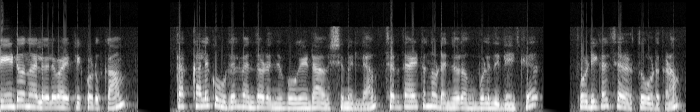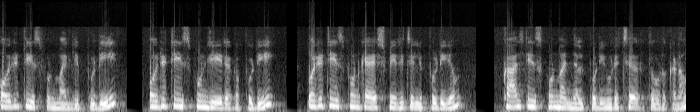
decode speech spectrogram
വീണ്ടും ഒന്ന് നല്ലപോലെ വഴറ്റി കൊടുക്കാം. തക്കാളി കൂടുതൽ വെന്തുടഞ്ഞു പോകേണ്ട ആവശ്യമില്ല. ചെറുതായിട്ടൊന്ന് ഉടഞ്ഞു തുടങ്ങുമ്പോൾ ഇതിലേക്ക് പൊടികൾ ചേർത്ത് കൊടുക്കണം. ഒരു ടീസ്പൂൺ മല്ലിപ്പൊടി ഒരു ടീസ്പൂൺ ജീരകപ്പൊടി ഒരു ടീസ്പൂൺ കാശ്മീരി ചില്ലിപ്പൊടിയും കാൽ ടീസ്പൂൺ മഞ്ഞൾപ്പൊടി കൂടി ചേർത്ത് കൊടുക്കണം.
